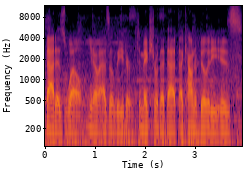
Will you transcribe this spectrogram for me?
that as well, you know, as a leader, to make sure that that accountability is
